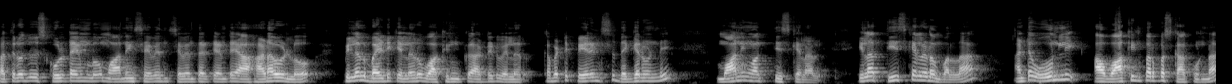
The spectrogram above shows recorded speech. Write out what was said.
ప్రతిరోజు స్కూల్ టైంలో మార్నింగ్ సెవెన్ సెవెన్ థర్టీ అంటే ఆ హడావుడిలో పిల్లలు బయటికి వెళ్ళరు వాకింగ్కి అటు ఇటు వెళ్ళరు. కాబట్టి పేరెంట్స్ దగ్గర ఉండి మార్నింగ్ వాక్ తీసుకెళ్ళాలి. ఇలా తీసుకెళ్ళడం వల్ల అంటే ఓన్లీ ఆ వాకింగ్ పర్పస్ కాకుండా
